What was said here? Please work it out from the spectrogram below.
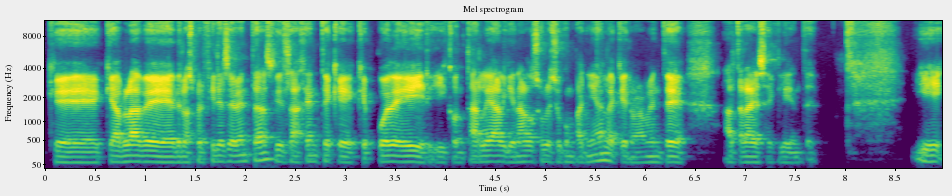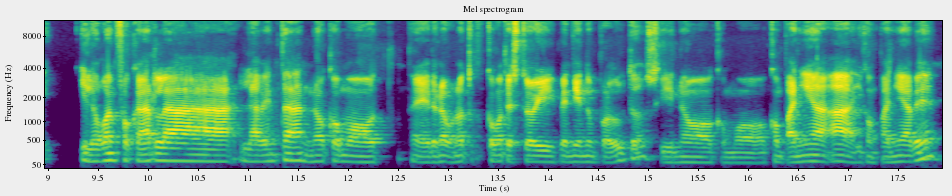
que, habla de, los perfiles de ventas y es la gente que, puede ir y contarle a alguien algo sobre su compañía, la que normalmente atrae a ese cliente. Y, y luego enfocar la, la, venta no como, eh, de nuevo, no como te estoy vendiendo un producto, sino como compañía A y compañía B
